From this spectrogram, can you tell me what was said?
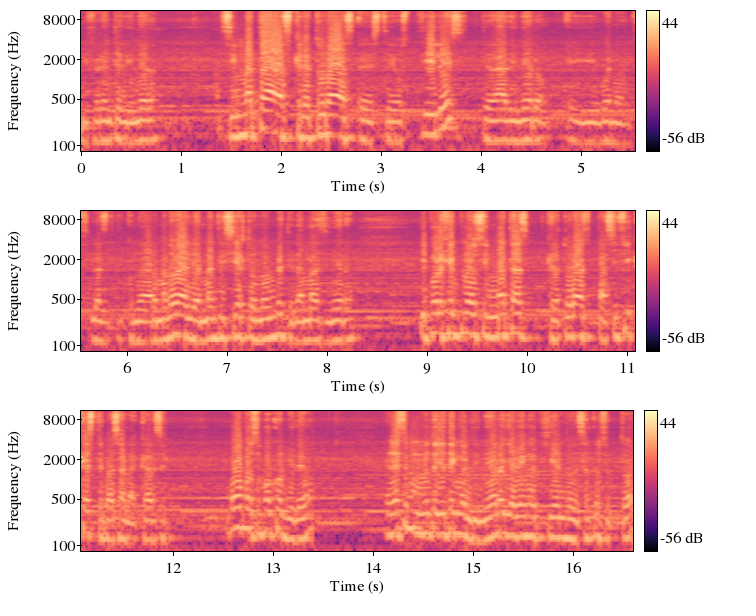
diferente dinero. Si matas criaturas este, hostiles te da dinero y bueno, las- con la armadura de diamante y cierto nombre te da más dinero. Y por ejemplo, si matas criaturas pacíficas te vas a la cárcel. Voy a un poco el video. En este momento ya tengo el dinero, ya vengo aquí en donde está el constructor.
